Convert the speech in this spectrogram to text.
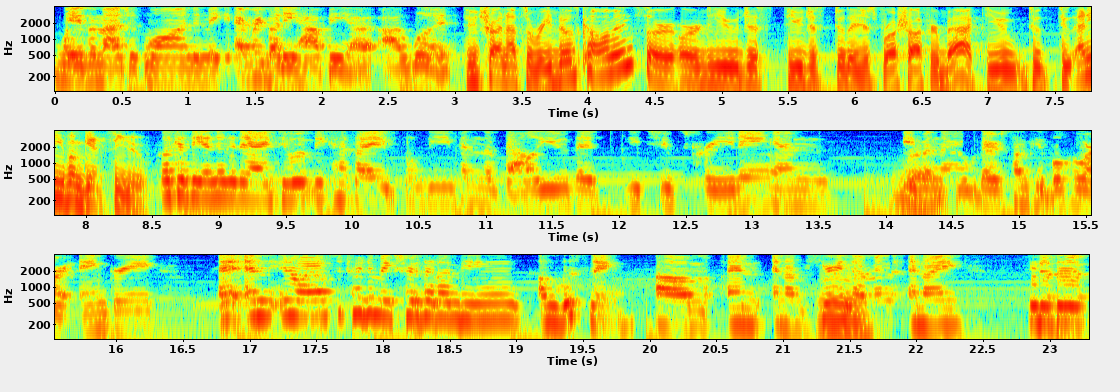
wave a magic wand and make everybody happy, I, I, would. Do you try not to read those comments, or, or do you just do you just do they just brush off your back? Do you do, do any of them get to you? Look, at the end of the day, I do it because I believe in the value that YouTube's creating, and even though there are some people who are angry. And, and, you know, I also try to make sure that I'm being, I'm listening, um, and and I'm hearing mm. them, and, and I you know the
